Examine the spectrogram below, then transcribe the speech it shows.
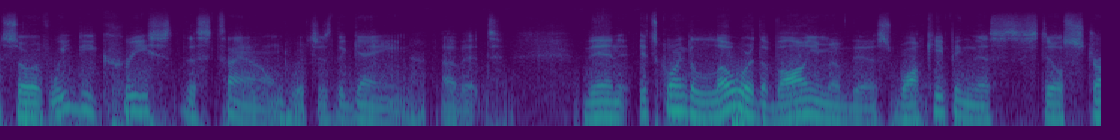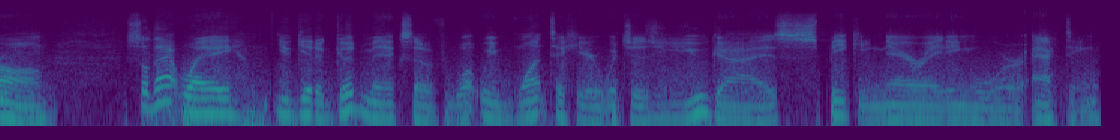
So if we decrease the sound, which is the gain of it, then it's going to lower the volume of this while keeping this still strong. So that way you get a good mix of what we want to hear, which is you guys speaking, narrating, or acting,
